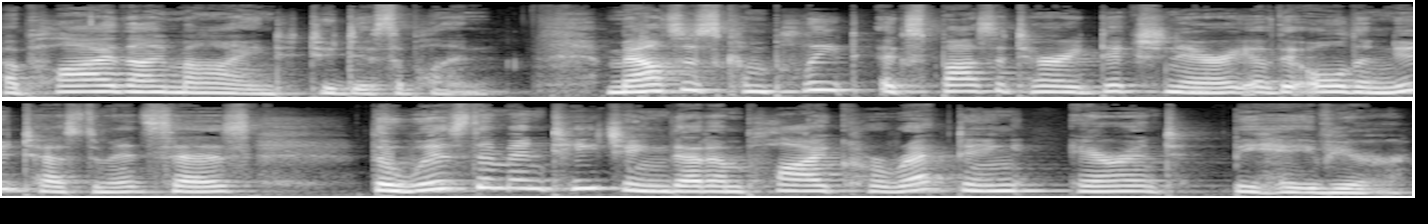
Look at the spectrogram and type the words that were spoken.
Apply thy mind to discipline. Mounce's complete expository dictionary of the Old and New Testament says the wisdom and teaching that imply correcting errant behavior.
